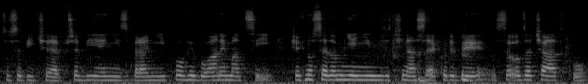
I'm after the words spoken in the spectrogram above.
Co se týče přebíjení zbraní, pohybu, animací, všechno se to mění, začíná se jako kdyby zase od začátku.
